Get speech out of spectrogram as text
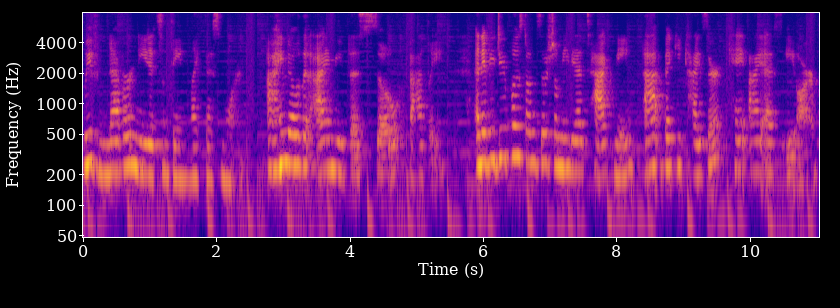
we've never needed something like this more. I know that I need this so badly. And if you do post on social media, tag me at Becky Kiser, K I S E R.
